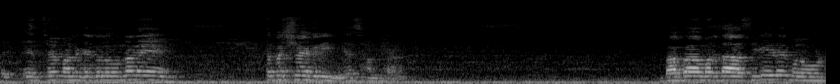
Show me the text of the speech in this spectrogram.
ਤੇ ਇੱਥੇ ਮੰਨ ਕੇ ਚਲੋ ਉਹਨਾਂ ਨੇ ਤਪੱਸਿਆ ਕਰੀ ਹੋਈ ਹੈ ਸੰਤਾਂ ਨੇ। ਬਾਬਾ ਅਮਰਦਾਸ ਸੀਗੇ ਜਿਹੜੇ ਮਲੋਟ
